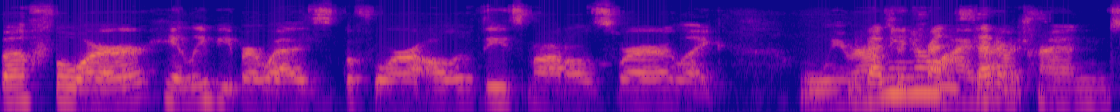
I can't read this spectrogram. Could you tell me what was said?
before Hailey Bieber was, before all of these models were like, we were on the eyebrow trend.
